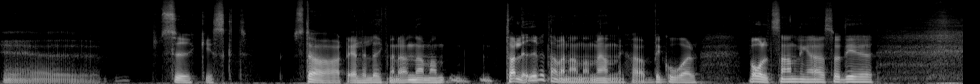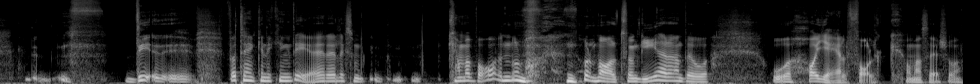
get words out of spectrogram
eh, psykiskt störd eller liknande när man tar livet av en annan människa, begår våldshandlingar. Alltså det, det, vad tänker ni kring det? Är det liksom, kan man vara normal, normalt fungerande och, och ha ihjäl folk, om man säger så?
